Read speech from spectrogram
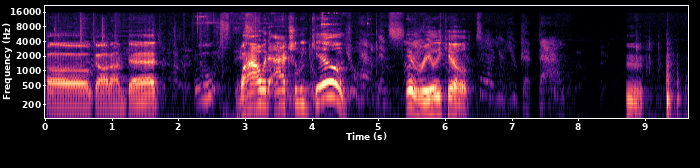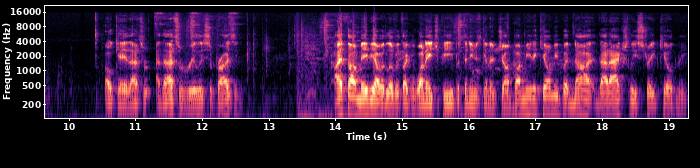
Oh god, I'm dead. Wow, it actually killed. It really killed. Hmm. Okay, that's that's really surprising. I thought maybe I would live with like 1 HP, but then he was going to jump on me to kill me, but not. That actually straight killed me.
